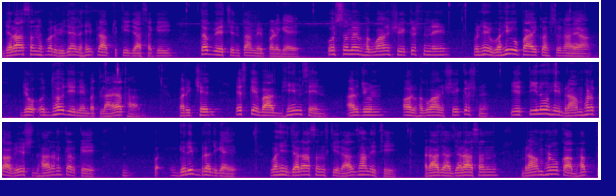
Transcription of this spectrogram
जरासंध पर विजय नहीं प्राप्त की जा सकी, तब वे चिंता में पड़ गए। उस समय भगवान श्री कृष्ण ने उन्हें वही उपाय कह सुनाया जो उद्धव जी ने बतलाया था परीक्षित इसके बाद भीमसेन, अर्जुन और भगवान श्री कृष्ण ये तीनों ही ब्राह्मण का वेश धारण करके गिरिब्रज गए। वहीं जरासंध की राजधानी थी। राजा जरासंध ब्राह्मणों का भक्त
